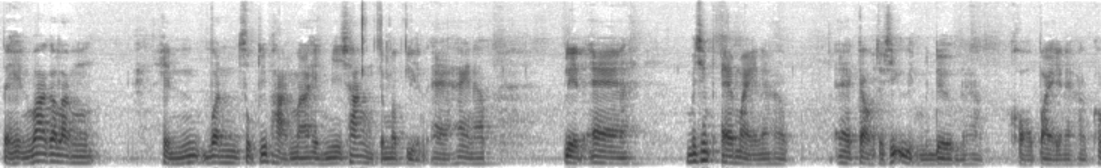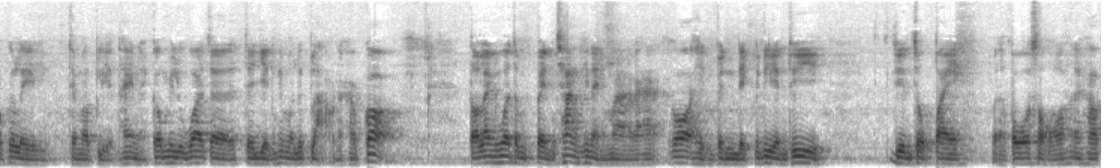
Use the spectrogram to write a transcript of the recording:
แต่เห็นว่ากำลังเห็นวันศุกร์ที่ผ่านมาเห็นมีช่างจะมาเปลี่ยนแอร์ให้นะครับ เปลี่ยนแอร์ไม่ใช่แอร์ใหม่นะครับแอร์เก่าจากที่อื่นเหมือนเดิมนะครับ ขอไปนะครับเขาก็เลยจะมาเปลี่ยนให้หน่อยก็ไม่รู้ว่าจะจะเย็นขึ้นมาหรือเปล่านะครับ ก็ตอนแรกนึกว่าจะเป็นช่างที่ไหนมานะฮะก็เห็นเป็นเด็กนักเรียนที่เรียนจบไปปวสนะครับ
